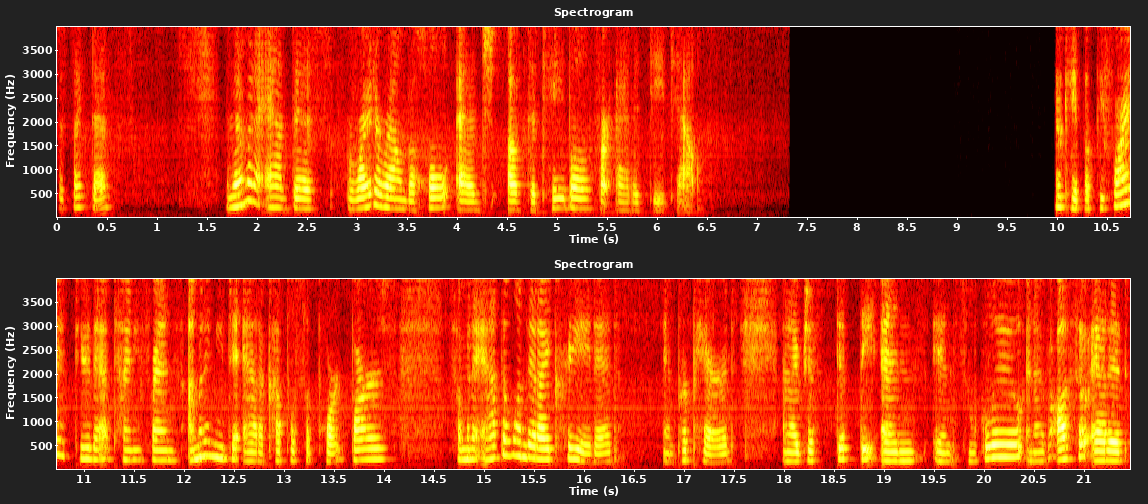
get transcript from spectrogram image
just like this. And then I'm going to add this right around the whole edge of the table for added detail. Okay, but before I do that, tiny friends, I'm going to need to add a couple support bars. So I'm going to add the one that I created and prepared, and I've just dipped the ends in some glue, and I've also added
